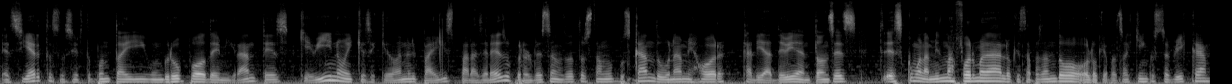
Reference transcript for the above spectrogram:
es cierto, hasta cierto punto hay un grupo de migrantes que vino y que se quedó en el país para hacer eso, pero el resto de nosotros estamos buscando una mejor calidad de vida. Entonces es como la misma fórmula lo que está pasando o lo que pasó aquí en Costa Rica,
